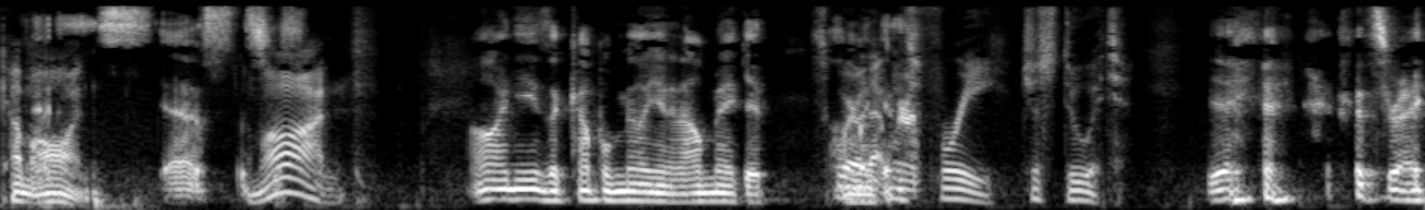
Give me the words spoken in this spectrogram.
Come on. Yes, yes. Come just- on. all I need is a couple million and I'll make it. Square, that one's free. Just do it. Yeah, that's right.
